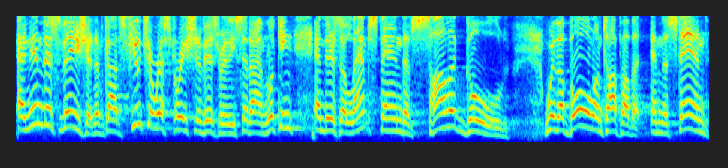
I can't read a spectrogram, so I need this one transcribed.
And in this vision of God's future restoration of Israel, he said, I am looking, and there's a lampstand of solid gold with a bowl on top of it. And the stand,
